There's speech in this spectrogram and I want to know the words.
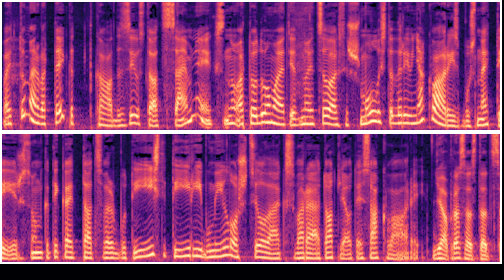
Vai tomēr var teikt, ka kāda zivs tāds saimnieks, nu, ar to domājot, ja, nu, ja cilvēks ir šmulis, tad arī viņa akvārijas būs netīrs, un ka tikai tāds varbūt īsti tīrību mīlošs cilvēks varētu atļauties akvāriju. Jā, prasās tāds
